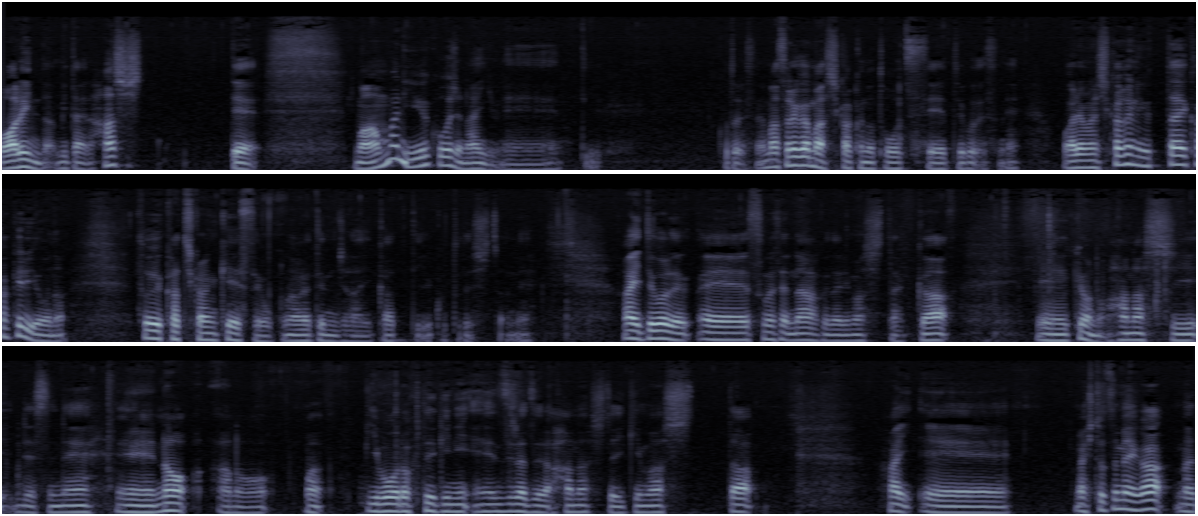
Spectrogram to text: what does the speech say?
悪いんだみたいな話って、まあ、あんまり有効じゃないよねっていうことですね。まあ、それがまあ資格の統治性ということですね。我々の資格に訴えかけるようなそういう価値観形成が行われてるんじゃないかっていうことでしたね。はい、ということで、えー、すみません、長くなりましたが、えー、今日の話ですね、えー、の、あの、まあ、微暴録的に、え、ずらずら話していきました。はい、えー、まあ、1つ目が、まあ、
